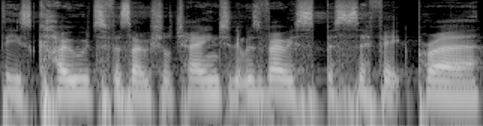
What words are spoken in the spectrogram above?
these codes for social change? And it was a very specific prayer.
